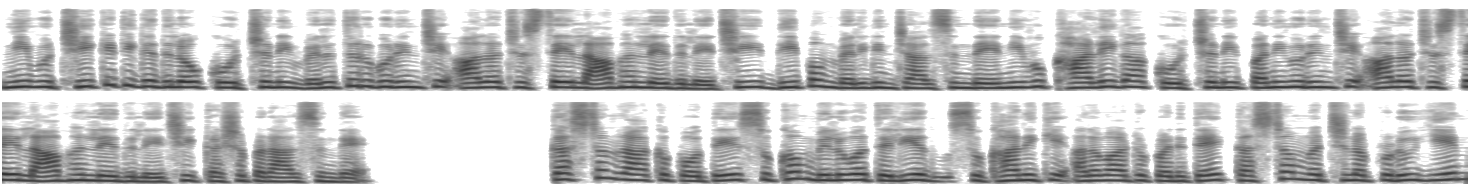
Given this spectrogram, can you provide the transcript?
నీవు చీకటి గదిలో కూర్చుని వెలుతురు గురించి ఆలోచిస్తే లాభం లేదు లేచి దీపం వెలిగించాల్సిందే నీవు ఖాళీగా కూర్చుని పని గురించి ఆలోచిస్తే లాభం లేదు లేచి కష్టపడాల్సిందే. కష్టం రాకపోతే సుఖం విలువ తెలియదు సుఖానికి అలవాటు పడితే కష్టం వచ్చినప్పుడు ఏం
